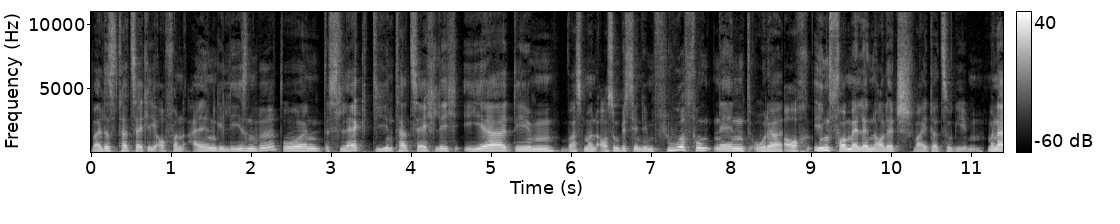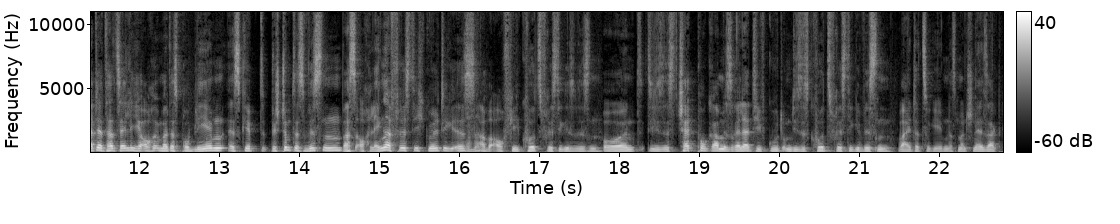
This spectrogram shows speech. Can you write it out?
weil das tatsächlich auch von allen gelesen wird. Und Slack dient tatsächlich eher dem, was man auch so ein bisschen dem Flurfunk nennt oder auch informelle Knowledge weiterzugeben. Man hat ja tatsächlich auch immer das Problem, es gibt bestimmtes Wissen, was auch längerfristig gültig ist, mhm. aber auch viel kurzfristiges Wissen. Und dieses Chatprogramm ist relativ gut, um dieses kurzfristige Wissen weiterzugeben, dass man schnell sagt,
